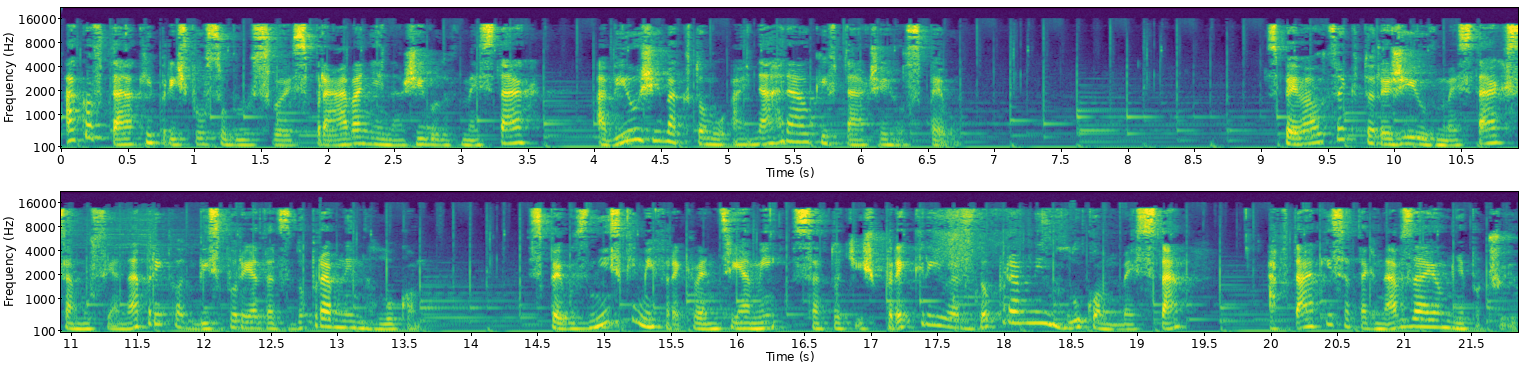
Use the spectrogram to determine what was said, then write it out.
ako vtáky prispôsobujú svoje správanie na život v mestách a využíva k tomu aj nahrávky vtáčieho spevu. Spevavce, ktoré žijú v mestách, sa musia napríklad vysporiadať s dopravným hlukom. Spev s nízkymi frekvenciami sa totiž prekrýva s dopravným hlukom mesta, vtáky sa tak navzájom nepočujú.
